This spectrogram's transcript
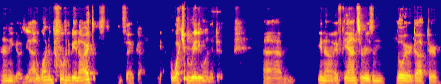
and he goes yeah i want to, I want to be an artist and say okay yeah but what you really want to do um, you know if the answer isn't lawyer doctor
